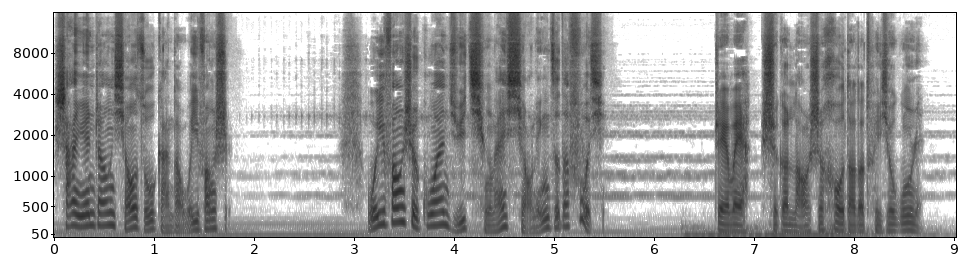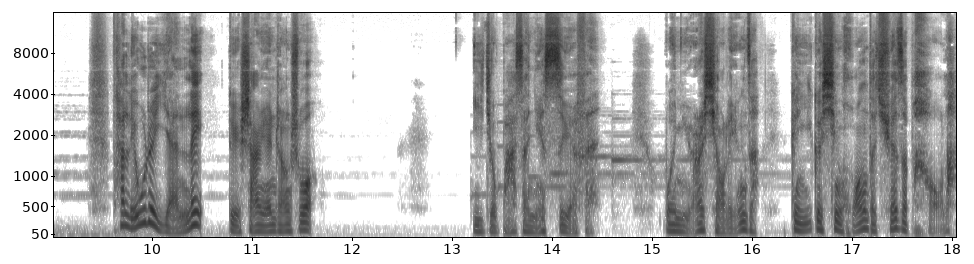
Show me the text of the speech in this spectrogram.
沙元章小组赶到潍坊市。潍坊市公安局请来小玲子的父亲，这位啊是个老实厚道的退休工人，他流着眼泪对沙元章说：“一九八三年四月份，我女儿小玲子跟一个姓黄的瘸子跑了。”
